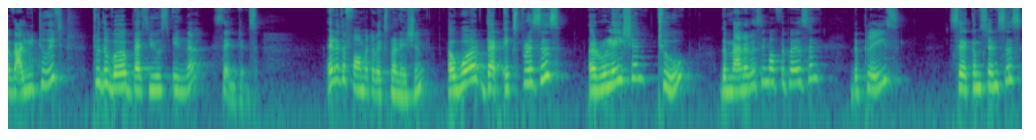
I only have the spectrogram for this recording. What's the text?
a value to it to the verb that's used in the sentence. Another format of explanation, a word that expresses a relation to the mannerism of the person, the place, circumstances,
